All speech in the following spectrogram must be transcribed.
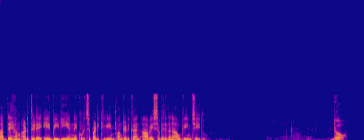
അദ്ദേഹം അടുത്തിടെ എ ബി ഡി എന്നെ കുറിച്ച് പഠിക്കുകയും പങ്കെടുക്കാൻ ആവേശഭരിതനാവുകയും ചെയ്തു. ഡോ.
